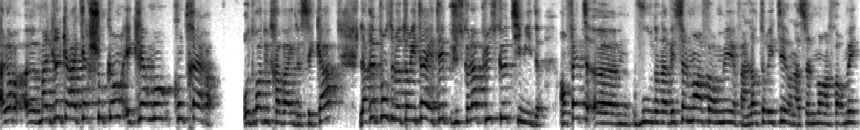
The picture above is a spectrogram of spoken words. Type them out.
Alors euh, malgré le caractère choquant et clairement contraire au droit du travail de ces cas, la réponse de l'autorité a été jusque-là plus que timide. En fait, euh, vous n'en avez seulement informé, enfin l'autorité en a seulement informé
